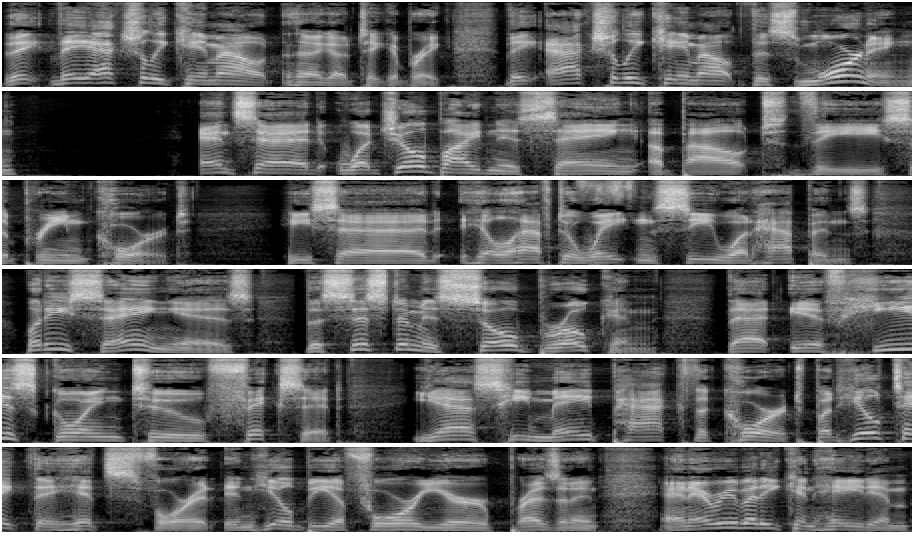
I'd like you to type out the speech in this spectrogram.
They they actually came out. And then I got to take a break. They actually came out this morning and said what Joe Biden is saying about the Supreme Court. He said he'll have to wait and see what happens. What he's saying is the system is so broken that if he's going to fix it, yes, he may pack the court, but he'll take the hits for it and he'll be a four year president and everybody can hate him,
